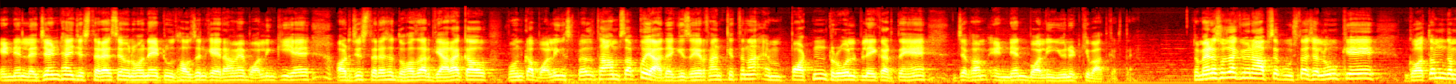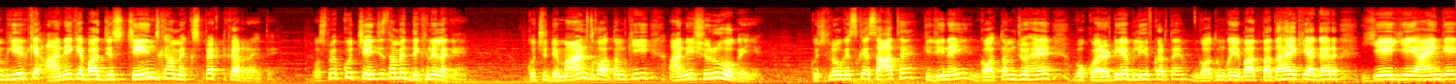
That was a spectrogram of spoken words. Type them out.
इंडियन लेजेंड हैं, जिस तरह से उन्होंने 2000 के एरा में बॉलिंग की है और जिस तरह से 2011 का वो उनका बॉलिंग स्पेल था, हम सबको याद है कि जहीर खान कितना इंपॉर्टेंट रोल प्ले करते हैं जब हम इंडियन बॉलिंग यूनिट की बात करते हैं। तो मैंने सोचा क्यों ना आपसे पूछता चलूँ कि गौतम गंभीर के आने के बाद जिस चेंज का हम एक्सपेक्ट कर रहे थे, उसमें कुछ चेंजेस हमें दिखने लगे हैं। कुछ डिमांड्स गौतम की आनी शुरू हो गई हैं। कुछ लोग इसके साथ हैं कि जी नहीं, गौतम जो हैं, वो क्वालिटी है बिलीव करते हैं। गौतम को ये बात पता है कि अगर ये ये आएँगे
